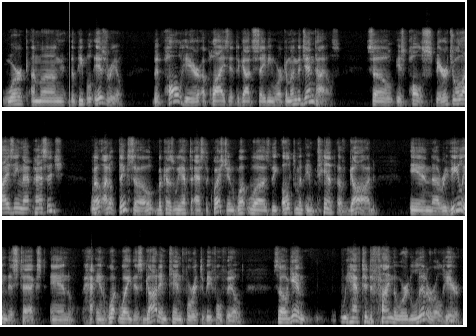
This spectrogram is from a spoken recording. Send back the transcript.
work among the people Israel. But Paul here applies it to God's saving work among the Gentiles. So is Paul spiritualizing that passage? Well, I don't think so because we have to ask the question what was the ultimate intent of God in uh, revealing this text and ha- in what way does God intend for it to be fulfilled? So again, we have to define the word literal here.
